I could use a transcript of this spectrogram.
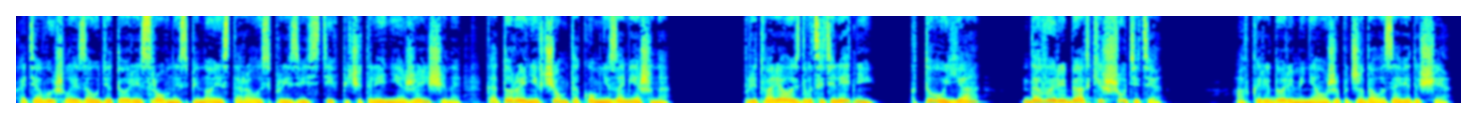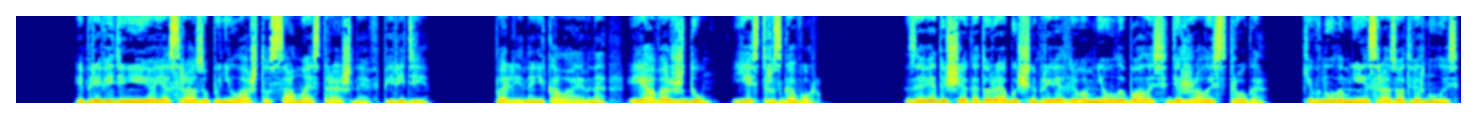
хотя вышла из аудитории с ровной спиной и старалась произвести впечатление женщины, которая ни в чем таком не замешана. Притворялась двадцатилетней? Кто я? Да вы, ребятки, шутите а в коридоре меня уже поджидала заведующая. И при виде нее я сразу поняла, что самое страшное впереди. «Полина Николаевна, я вас жду, есть разговор». Заведующая, которая обычно приветливо мне улыбалась, держалась строго. Кивнула мне и сразу отвернулась,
